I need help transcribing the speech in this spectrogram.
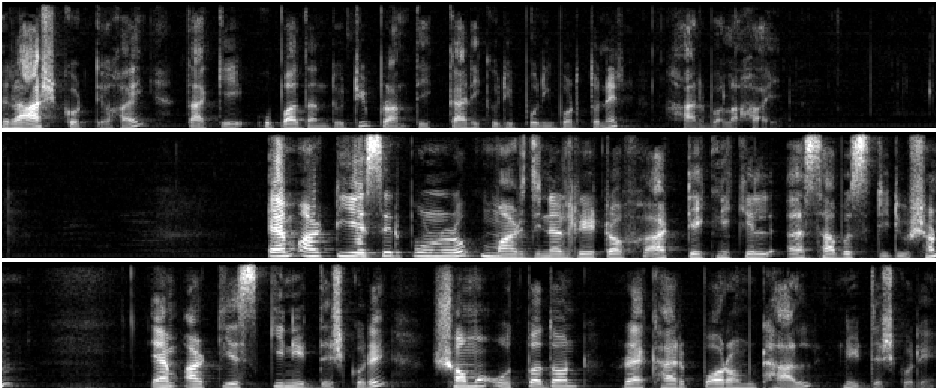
হ্রাস করতে হয়, তাকে উপাদান দুটি প্রান্তিক কারিগরি পরিবর্তনের হার বলা হয়। এমআরটিএস এর পূর্ণরূপ মার্জিনাল রেট অফ আর টেকনিক্যাল সাবস্টিটিউশন। এমআরটিএস কি নির্দেশ করে? সম উৎপাদন রেখার পরম ঢাল নির্দেশ করে।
